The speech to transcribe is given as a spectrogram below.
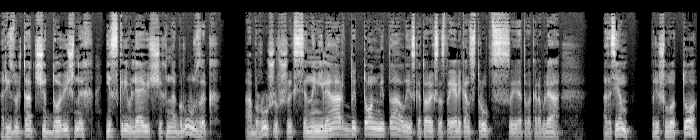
результат чудовищных искривляющих нагрузок, обрушившихся на миллиарды тонн металла, из которых состояли конструкции этого корабля, а затем пришло то,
